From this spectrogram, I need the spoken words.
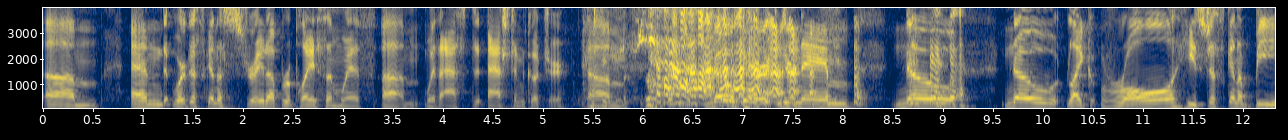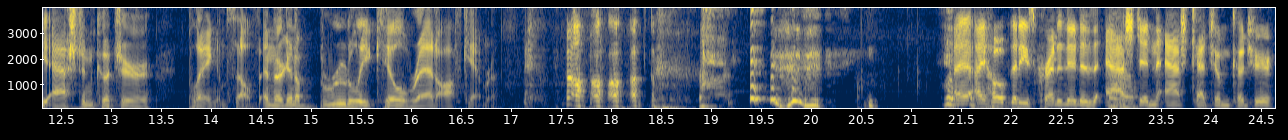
Um, and we're just gonna straight up replace him with um, with Ast- Ashton Kutcher. Um, no character name, no no like role. He's just gonna be Ashton Kutcher playing himself, and they're gonna brutally kill Red off camera. I, I hope that he's credited as Ashton Ash Ketchum Kutcher.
